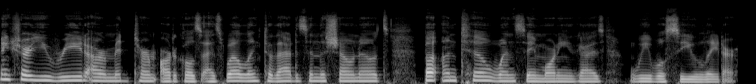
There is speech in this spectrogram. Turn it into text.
Make sure you read our midterm articles as well, link to that is in the show notes. But until Wednesday morning, you guys, we will see you later.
